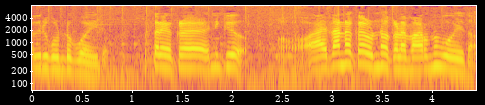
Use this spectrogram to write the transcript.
അവർ കൊണ്ടുപോയത്. അത്രയൊക്കെ എനിക്ക് ഏതാണ്ടൊക്കെ ഉണ്ട് മക്കളെ മറന്നുപോയതാ.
